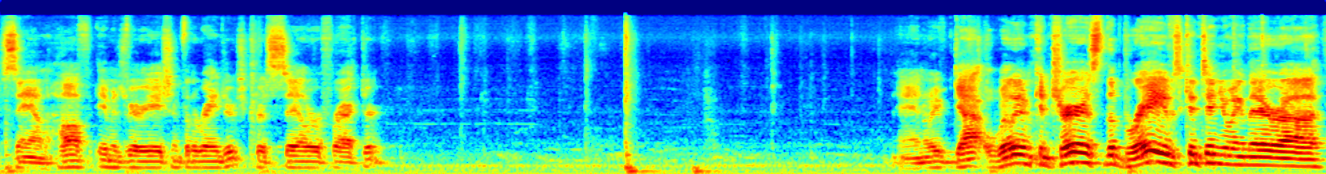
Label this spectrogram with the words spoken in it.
Sam Huff, image variation for the Rangers. Chris Sale, refractor. And we've got William Contreras, the Braves, continuing their uh,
